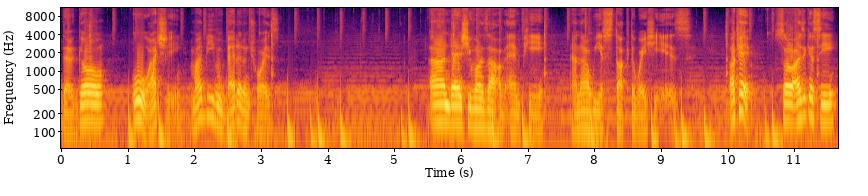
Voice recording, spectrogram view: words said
There we go. Oh, actually, might be even better than Choi's. And then she runs out of MP, and now we are stuck the way she is. Okay, so as you can see,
